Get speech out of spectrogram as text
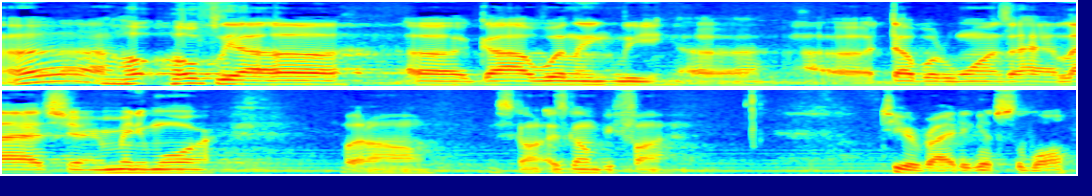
Uh, ho- hopefully, I, uh, uh, God willingly, uh, uh, double the ones I had last year and many more. But um, it's gonna it's gonna be fun. To your right against the wall.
